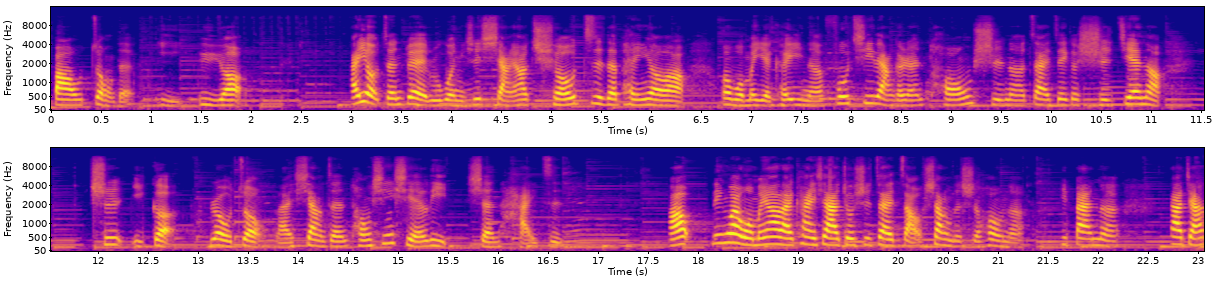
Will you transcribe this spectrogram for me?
包粽的意喻哦。还有针对如果你是想要求子的朋友哦，那我们也可以呢，夫妻两个人同时呢，在这个时间呢，吃一个肉粽，来象征同心协力生孩子。好，另外我们要来看一下，就是在早上的时候呢，一般呢，大家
